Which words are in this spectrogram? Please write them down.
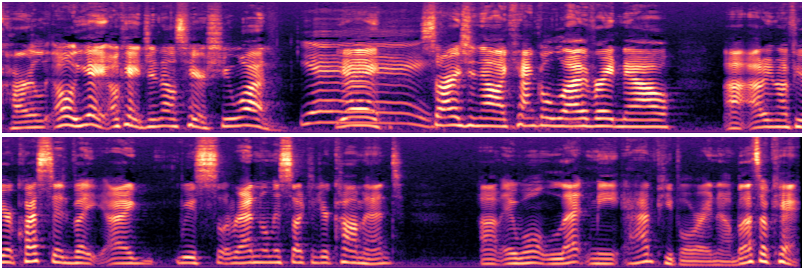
Carly. Oh, yay. Okay, Janelle's here. She won. Yay! Yay. Sorry, Janelle. I can't go live right now. Uh, I don't know if you requested, but I we randomly selected your comment. Um, it won't let me add people right now, but that's okay.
